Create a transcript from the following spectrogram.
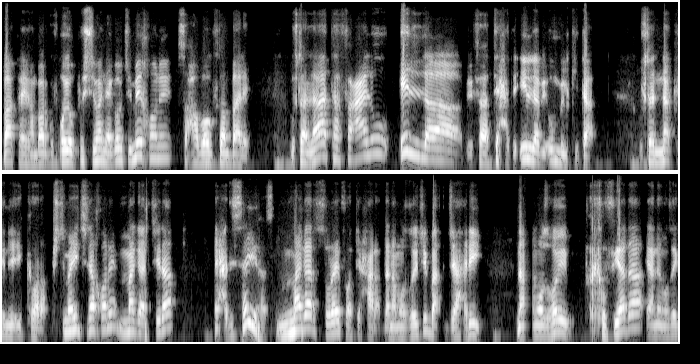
بعد پیغمبر گفت آیا پشت من یگان چی می‌خونه صحابه گفتن بله. گفتن لا تفعلوا الا بفاتحه الا بام الكتاب. گفتن نکنی این کارا پشت من هیچ نخونه مگر چرا حدیث صحیح هست. مگر سوره فاتحه را در نمازهای چی؟ جهری. نمازهای خفیه ده یعنی نمازهای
